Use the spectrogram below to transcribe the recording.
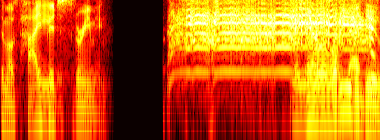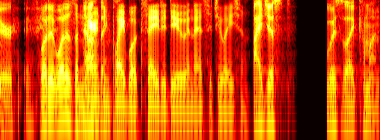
The most high pitched screaming. Yeah, you're Yeah, well, what do you even do? sure. What what does the Nothing. parenting playbook say to do in that situation? I just was like, come on.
